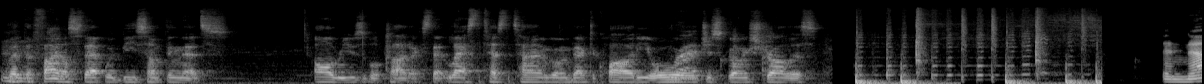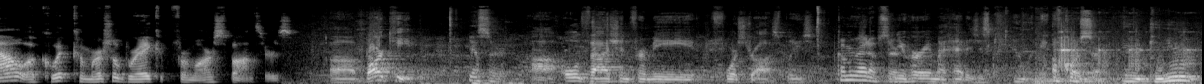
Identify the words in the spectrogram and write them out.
but Mhm. the final step would be something that's all reusable products that last the test of time, going back to quality, or Right. just going strawless. And now a quick commercial break from our sponsors. Uh, barkeep, Yes, sir. uh, old fashioned for me, four straws, please. Coming right up, sir. Can you hurry? My head is just killing me. Of course, sir. Dude, can you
